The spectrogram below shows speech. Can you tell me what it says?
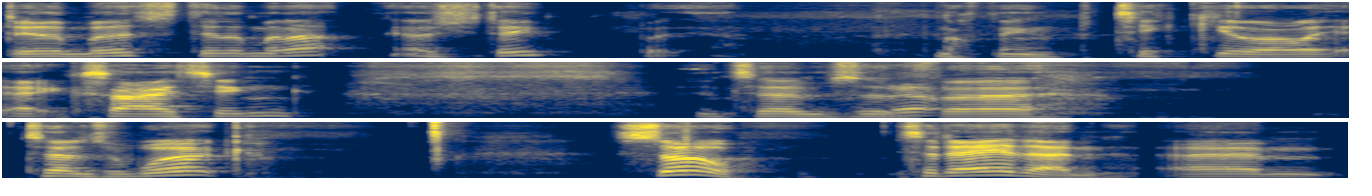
dealing with this, dealing with that as you do. But yeah, nothing particularly exciting in terms of Yep. uh, in terms of work. So today, then, um,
